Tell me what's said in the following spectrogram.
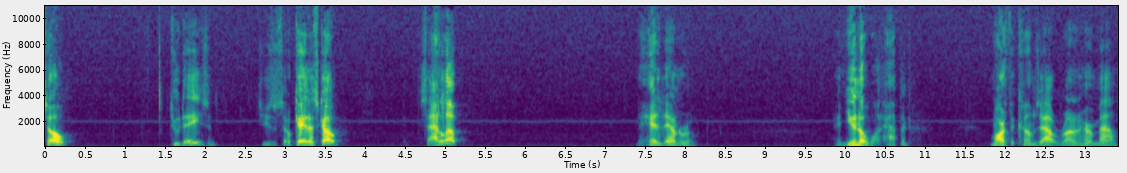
So, two days, and Jesus said, Okay, let's go. Saddle up. They headed down the road. And you know what happened. Martha comes out running her mouth.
